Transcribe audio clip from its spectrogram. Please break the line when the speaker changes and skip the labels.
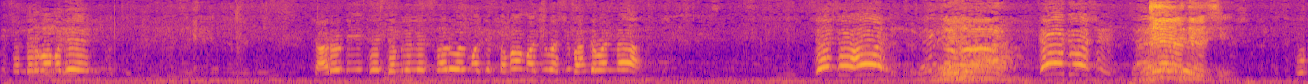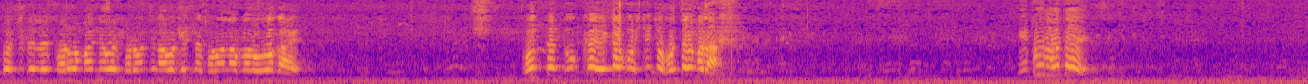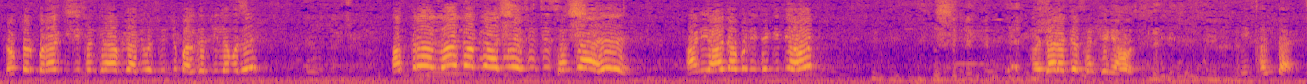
भरती संदर्भामध्ये चारोटी इथे जमलेले सर्व माझे तमाम आदिवासी बांधवांना जय जोहर! जय आदिवासी!
जय आदिवासी
उपस्थित असलेले सर्व मान्यवर सर्वांची नावं घेतल्या सर्वांना आपला ओळख आहे. फक्त दुःख एका गोष्टीचं होतंय मला. इथून होतंय. डॉक्टर पराग किती संख्या आपल्या आदिवासींची पालघर जिल्ह्यामध्ये? अकरा लाख आपल्या आदिवासींची संख्या आहे. आणि आज आपण इथे किती आहोत? हजाराच्या संख्येने आहोत. ही खंत आहे.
